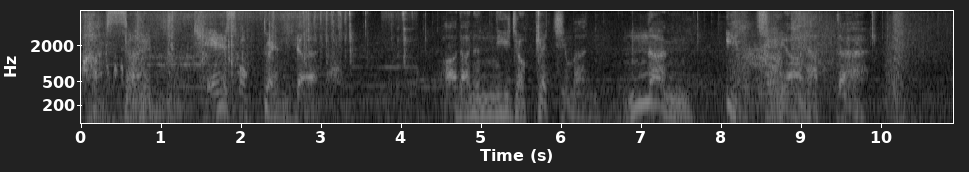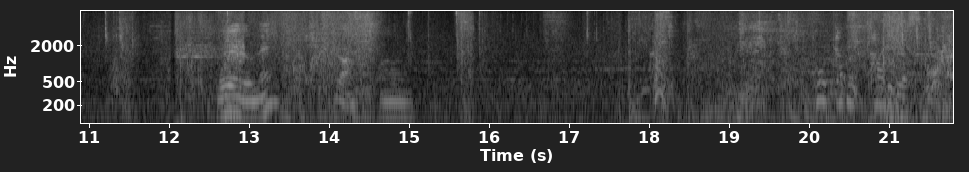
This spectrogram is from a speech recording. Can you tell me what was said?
학살은 계속된다. 바다는 잊었겠지만 난 잊지 않았다. 뭐해 너네? 이거 안.. 어... 포탑이 파괴되었습니다.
